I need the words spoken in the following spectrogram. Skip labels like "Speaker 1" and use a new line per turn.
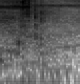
Yeah.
